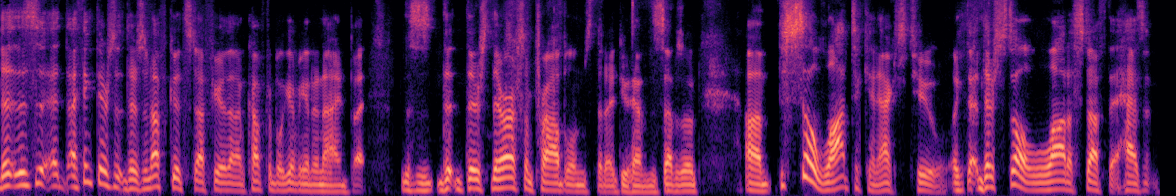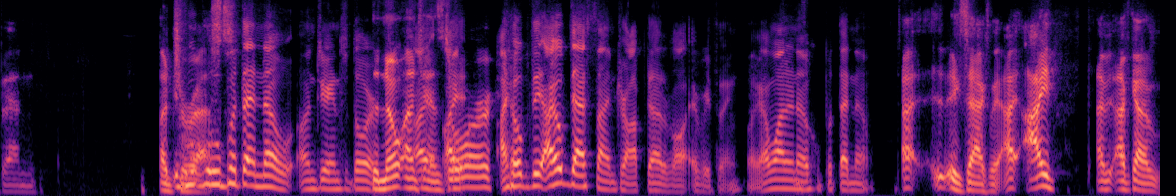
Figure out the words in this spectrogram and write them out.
this is, I think there's there's enough good stuff here that I'm comfortable giving it a nine. But this is there's there are some problems that I do have in this episode. Um, there's still a lot to connect to. Like th- there's still a lot of stuff that hasn't been addressed. who put that note on Jane's door? the note on I- Jan's I- door? I hope the I hope that sign dropped out of all everything. Like I want to know who put that note. Uh, exactly. I, I I've, I've got a,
